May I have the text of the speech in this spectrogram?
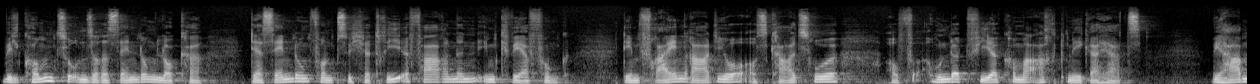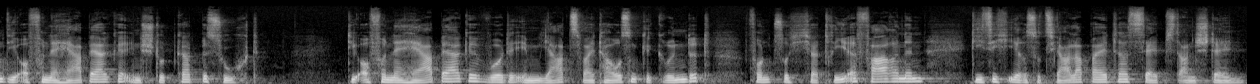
Willkommen zu unserer Sendung Locker, der Sendung von Psychiatrieerfahrenen im Querfunk, dem freien Radio aus Karlsruhe auf 104,8 MHz. Wir haben die offene Herberge in Stuttgart besucht. Die offene Herberge wurde im Jahr 2000 gegründet von Psychiatrieerfahrenen, die sich ihre Sozialarbeiter selbst anstellen.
